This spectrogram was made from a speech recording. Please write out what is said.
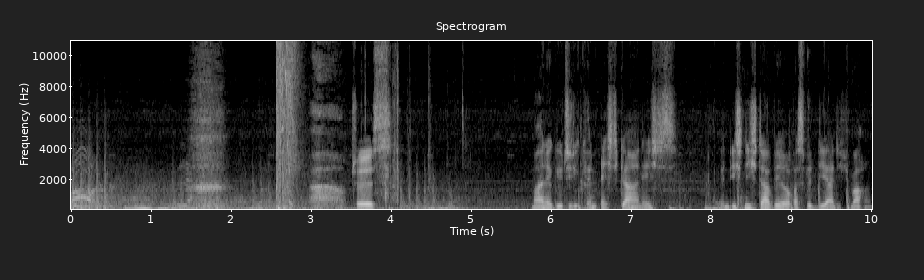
Tod. Tschüss. Meine Güte, die können echt gar nichts. Wenn ich nicht da wäre, was würden die eigentlich machen?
